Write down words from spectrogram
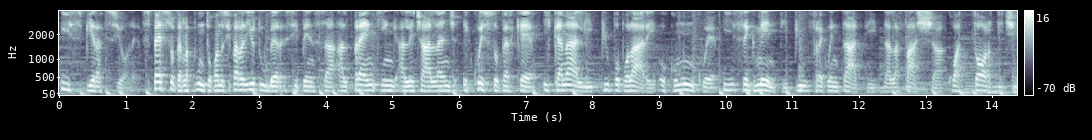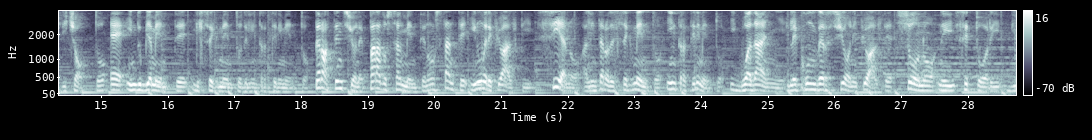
ispirazione. Spesso per l'appunto quando si parla di youtuber si pensa al pranking, alle challenge e questo perché i canali più popolari o comunque i segmenti più frequentati dalla fascia 14-18 è indubbiamente il segmento dell'intrattenimento. Però attenzione, paradossalmente nonostante i numeri più alti siano all'interno del segmento intrattenimento, i guadagni, le conversioni più alte sono nei settori di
